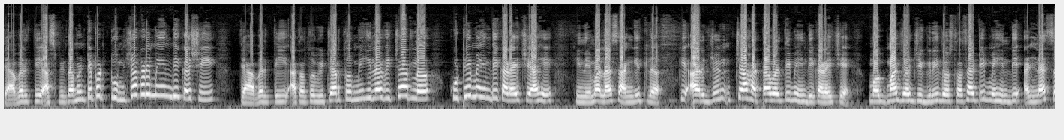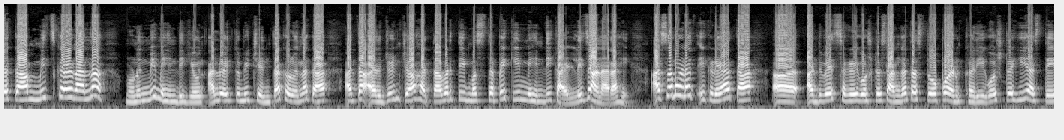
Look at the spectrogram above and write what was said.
त्यावरती अस्मिता म्हणते पण तुमच्याकडे मेहंदी कशी? त्यावरती आता तो विचारतो मी हिला विचारलं कुठे मेहंदी काढायची आहे? हिने मला सांगितलं की अर्जुनच्या हातावरती मेहंदी काढायची आहे. मग माझ्या जिगरी दोस्तासाठी मेहंदी आणण्याचं काम मीच करणार ना? म्हणून मी मेहंदी घेऊन आलोय. तुम्ही चिंता करू नका. आता अर्जुनच्या हातावरती मस्तपैकी मेहंदी काढली जाणार आहे. असं म्हणत इकडे आता अद्वैत सगळी गोष्ट सांगत असतो पण खरी गोष्ट ही असते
